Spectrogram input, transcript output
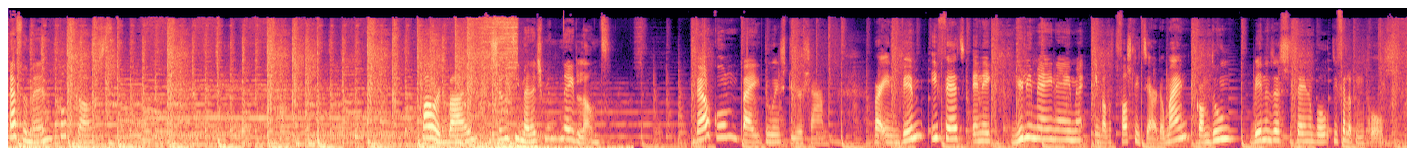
FMN Podcast. Powered by Facility Management Nederland. Welkom bij Doe eens Duurzaam, waarin Wim, Yvette en ik jullie meenemen in wat het facilitair domein kan doen binnen de Sustainable Development Goals.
